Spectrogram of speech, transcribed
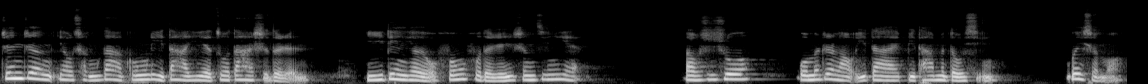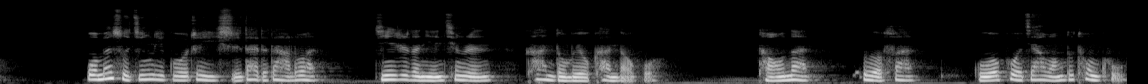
真正要成大功立大业、做大事的人，一定要有丰富的人生经验。老实说，我们这老一代比他们都行。为什么我们所经历过这一时代的大乱，今日的年轻人看都没有看到过？逃难、饿饭、国破家亡的痛苦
